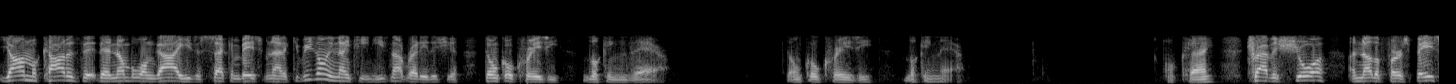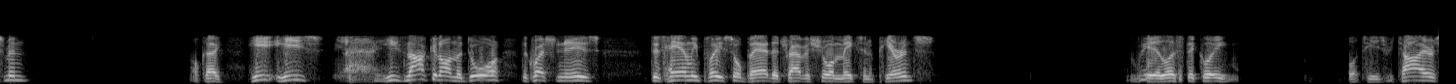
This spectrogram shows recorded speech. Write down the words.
Yoan Moncada's their, their number one guy. He's a second baseman out of Cuba. He's only 19. He's not ready this year. Don't go crazy looking there. Don't go crazy looking there. Okay. Travis Shaw, another first baseman. Okay. He he's he's knocking on the door. The question is, does Hanley play so bad that Travis Shaw makes an appearance? Realistically, Ortiz retires.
